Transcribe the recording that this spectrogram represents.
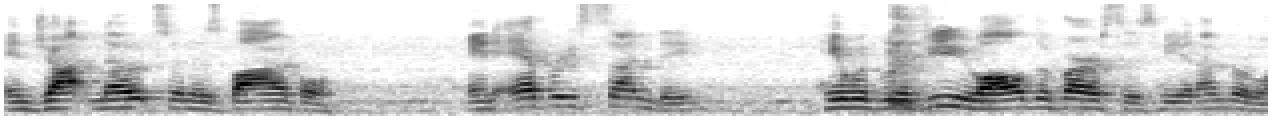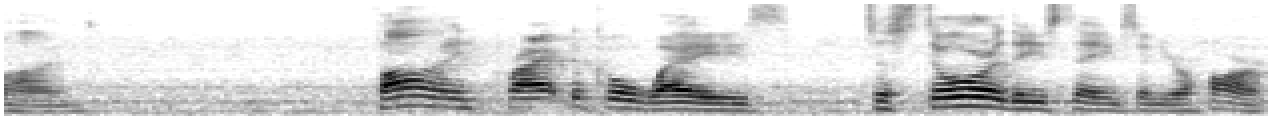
and jot notes in his Bible. And every Sunday, he would review all the verses he had underlined. Find practical ways to store these things in your heart.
